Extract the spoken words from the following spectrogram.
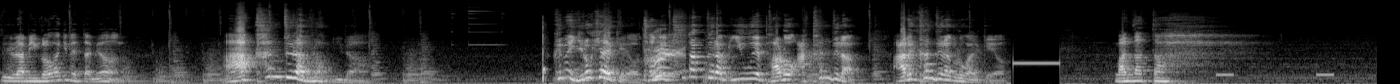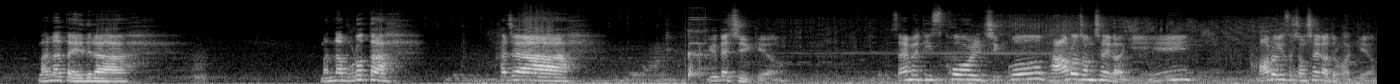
드랍인 걸 확인했다면 아칸 드랍을 합니다. 그러면 이렇게 할게요. 저는 투닥 드랍 이후에 바로 아칸 드랍, 아르칸 드랍으로 갈게요. 만났다. 만났다 얘들아. 만나 물었다. 가자. 여기다 지을게요. 사이먼틱 스콜 짓고 바로 정찰 가기. 바로 여기서 정찰 가도록 할게요.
